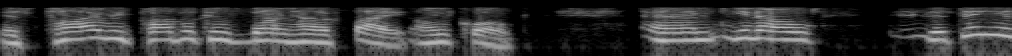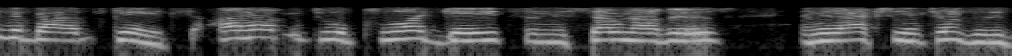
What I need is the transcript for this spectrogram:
It's time Republicans learn how to fight, unquote. And, you know, the thing is about Gaetz, I happen to applaud Gaetz and the seven others, and they're actually, in terms of the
